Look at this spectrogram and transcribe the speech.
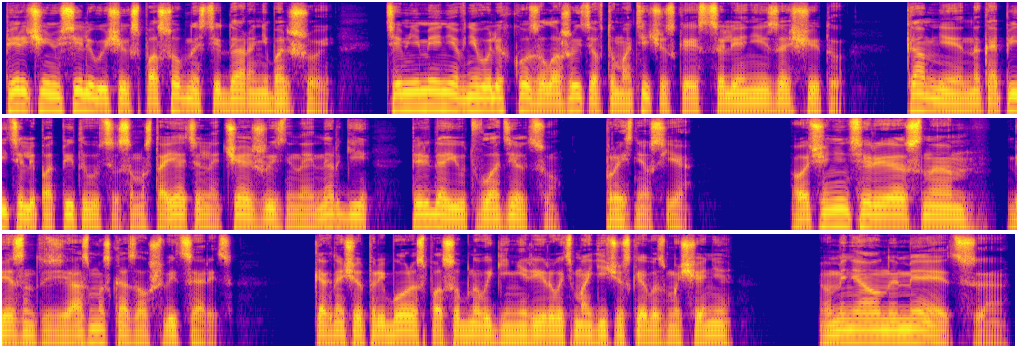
Перечень усиливающих способностей дара небольшой. Тем не менее, в него легко заложить автоматическое исцеление и защиту. Камни-накопители подпитываются самостоятельно, часть жизненной энергии передают владельцу», — произнес я. «Очень интересно», — без энтузиазма сказал швейцарец. «Как насчет прибора, способного генерировать магическое возмущение?» «У меня он имеется.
